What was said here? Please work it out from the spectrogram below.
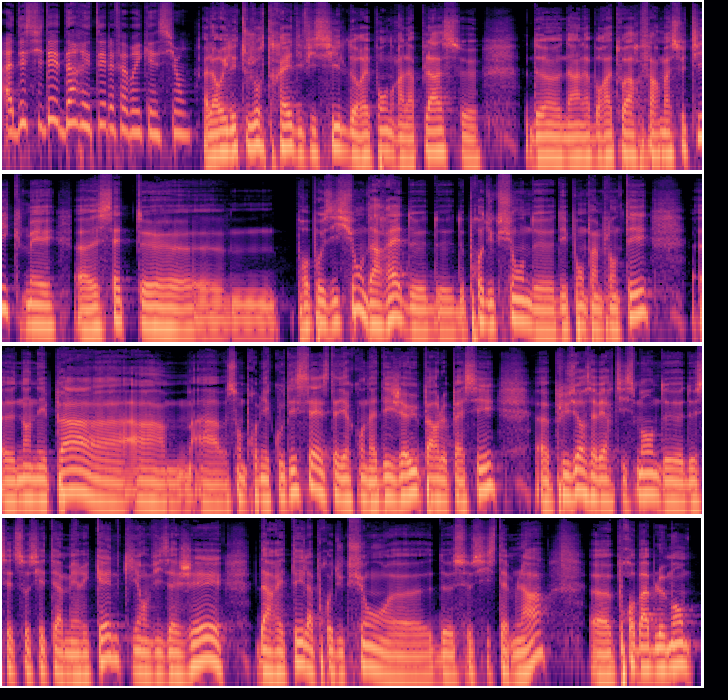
a décidé d'arrêter la fabrication. Alors, il est toujours très difficile de répondre à la place euh, d'un laboratoire pharmaceutique, mais euh, cette proposition d'arrêt de, de, production de, des pompes implantées euh, n'en est pas à, à, son premier coup d'essai. C'est-à-dire qu'on a déjà eu par le passé euh, plusieurs avertissements de, de, cette société américaine qui envisageait d'arrêter la production euh, de ce système-là, probablement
